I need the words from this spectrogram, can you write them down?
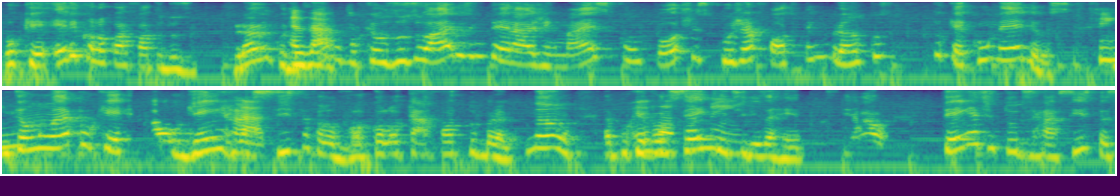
Porque ele colocou a foto dos brancos de branco porque os usuários interagem mais com posts cuja foto tem brancos do que com negros. Sim. Então não é porque alguém Exato. racista falou, vou colocar a foto do branco. Não, é porque Exatamente. você que utiliza a rede social tem atitudes racistas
